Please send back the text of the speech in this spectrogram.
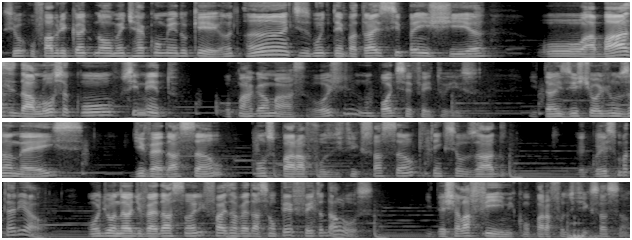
Se o, o fabricante normalmente recomenda o quê? An- Antes, muito tempo atrás, se preenchia o- a base da louça com cimento ou com argamassa. Hoje não pode ser feito isso. Então existe hoje uns anéis de vedação com os parafusos de fixação que tem que ser usado com esse material. Onde o anel de vedação ele faz a vedação perfeita da louça deixa ela firme com o parafuso de fixação.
